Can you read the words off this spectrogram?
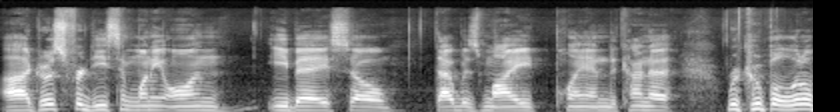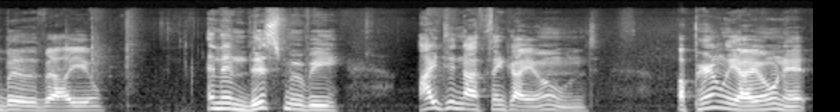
Uh, it goes for decent money on eBay, so that was my plan to kind of recoup a little bit of the value. And then this movie, I did not think I owned. Apparently, I own it.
